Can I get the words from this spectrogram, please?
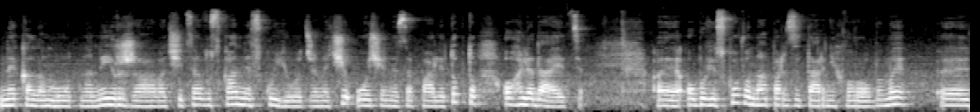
не каламутна, не іржава, чи ця луска не скуйоджена, чи очі не запалі. Тобто оглядається. Е, Обов'язково на паразитарні хвороби. Ми е,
